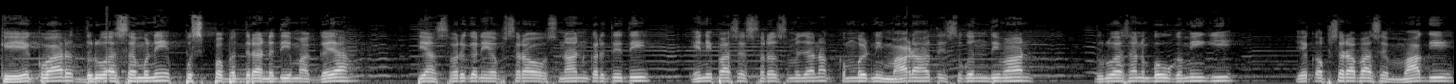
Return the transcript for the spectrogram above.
કે એકવાર દુર્વાસા મુનિ પુષ્પભદ્રા નદીમાં ગયા, ત્યાં સ્વર્ગની અપ્સરાઓ સ્નાન કરતી હતી. એની પાસે સરસ મજાના કમળની માળા હતી, સુગંધીમાન. દુર્વાસાને બહુ ગમી ગઈ. એક અપ્સરા પાસે માગી,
